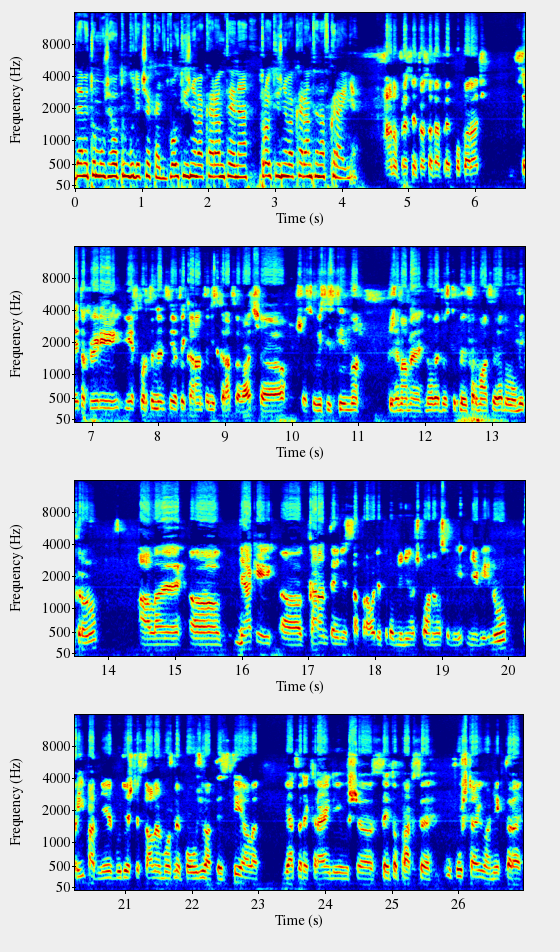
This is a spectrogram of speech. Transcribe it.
dajme tomu, že ho to bude čakať dvojtyžňová karanténa, trojtyžňová karanténa v krajine. Áno, presne to sa dá predpokladať. V tejto chvíli je skôr tendencia tej karantény skracovať, čo súvisí s tým, že máme nové dostupné informácie o Omikronu ale uh, nejakej uh, karanténe sa pravdepodobne neočkované osoby nevyhnú. Prípadne bude ešte stále možné používať testy, ale viaceré krajiny už uh, z tejto praxe upúšťajú a niektoré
